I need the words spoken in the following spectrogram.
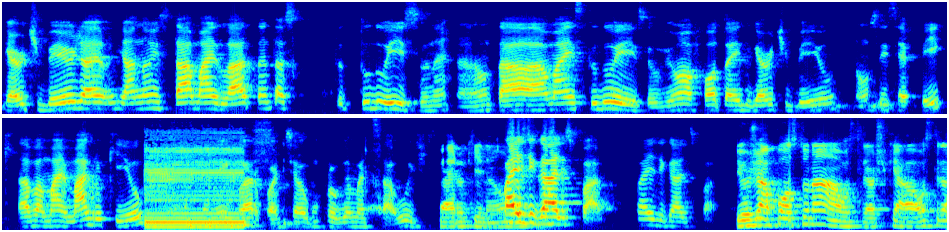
Garrett Bale já, já não está mais lá tantas tudo isso, né? Não tá lá mais tudo isso. Eu vi uma foto aí do Garrett Bale, não sei se é fake, tava mais magro que eu. Claro, pode ser algum problema de saúde. Espero que não. País de Gales passa. País de Gales passa. Eu já aposto na Áustria. Acho que a Áustria,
